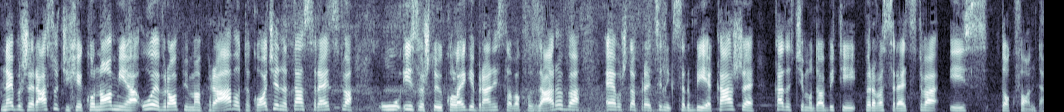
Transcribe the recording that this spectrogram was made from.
najbrže rasućih ekonomija u Evropi, ima pravo takođe na ta sredstva u izveštaju kolege Branislava Kozarova. Evo šta predsednik Srbije kaže kada ćemo dobiti prva sredstva iz tog fonda.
